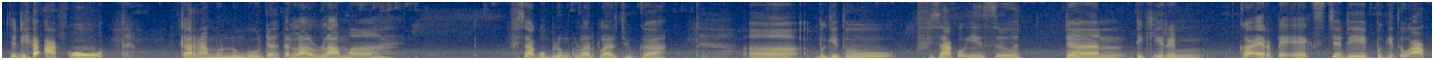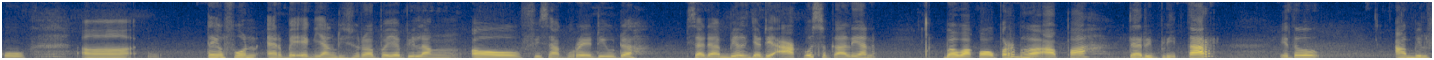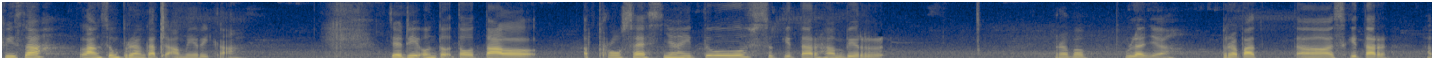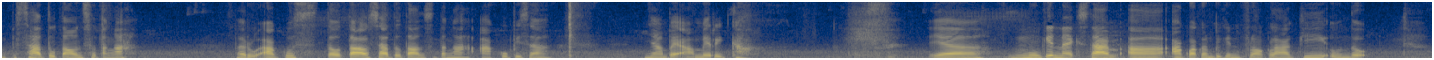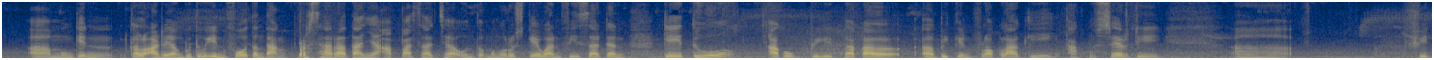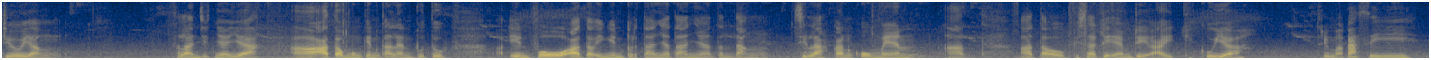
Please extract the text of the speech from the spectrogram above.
Jadi aku karena menunggu udah terlalu lama visaku belum keluar-keluar juga uh, begitu visaku isu dan dikirim ke RPX jadi begitu aku uh, telepon RPX yang di Surabaya bilang oh visaku ready udah bisa diambil jadi aku sekalian bawa koper bawa apa dari Blitar itu ambil visa langsung berangkat ke Amerika. Jadi untuk total eh, prosesnya itu sekitar hampir berapa bulan ya? Berapa uh, sekitar satu tahun setengah. Baru aku total satu tahun setengah aku bisa nyampe Amerika. ya mungkin next time uh, aku akan bikin vlog lagi untuk uh, mungkin kalau ada yang butuh info tentang persyaratannya apa saja untuk mengurus K1 visa dan K2 aku bakal uh, bikin vlog lagi. Aku share di uh, video yang selanjutnya ya. Uh, atau mungkin kalian butuh info atau ingin bertanya-tanya tentang silahkan komen atau bisa DM di ID ku ya. Terima kasih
